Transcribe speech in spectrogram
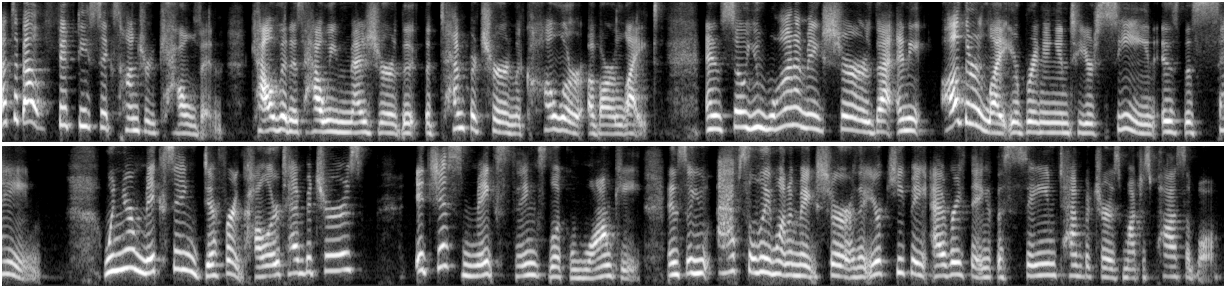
that's about 5,600 Kelvin. Kelvin is how we measure the, the temperature and the color of our light. And so you want to make sure that any other light you're bringing into your scene is the same. When you're mixing different color temperatures, it just makes things look wonky. And so you absolutely want to make sure that you're keeping everything at the same temperature as much as possible.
